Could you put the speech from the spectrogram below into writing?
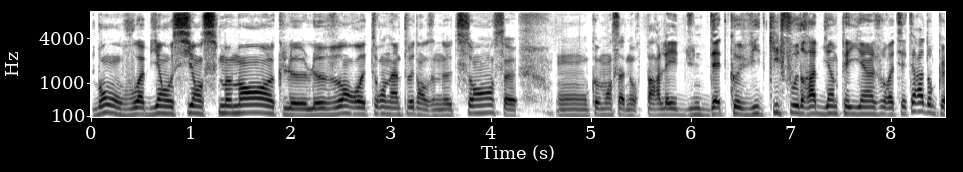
Bon, on voit bien aussi en ce moment que le, vent retourne un peu dans un autre sens. On commence à nous reparler d'une dette Covid qu'il faudra bien payer un jour, etc. Donc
